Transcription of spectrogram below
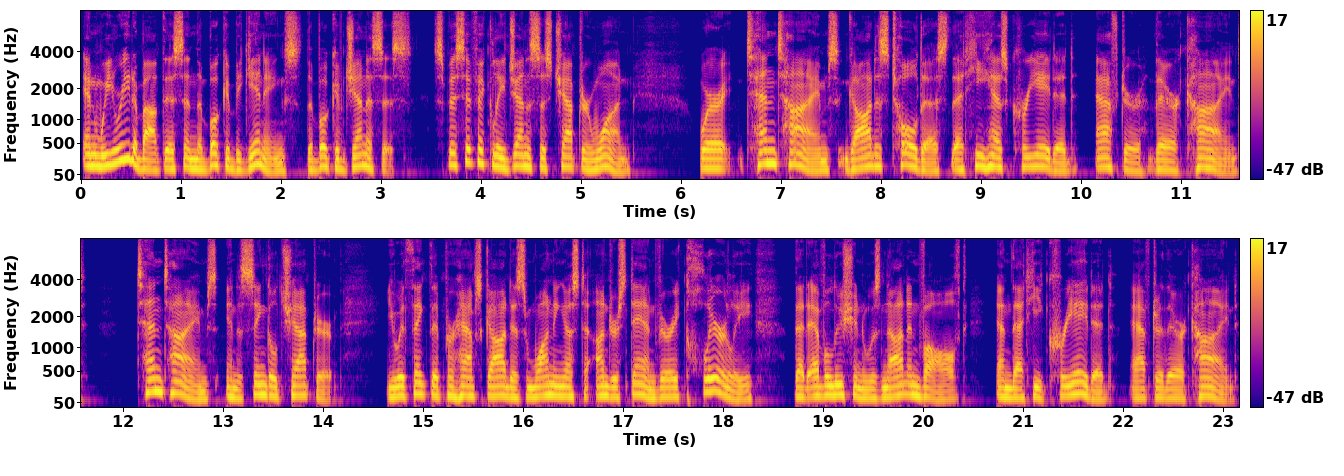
And we read about this in the book of beginnings, the book of Genesis, specifically Genesis chapter 1, where 10 times God has told us that He has created after their kind. 10 times in a single chapter. You would think that perhaps God is wanting us to understand very clearly that evolution was not involved and that He created after their kind.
